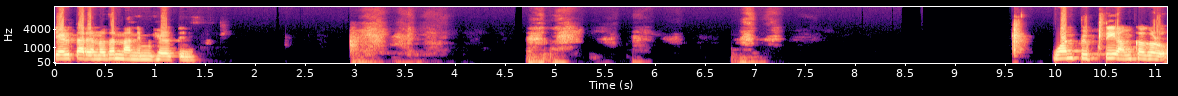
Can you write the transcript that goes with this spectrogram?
ಕೇಳ್ತಾರೆ ಅನ್ನೋದನ್ನ ನಾನು ನಿಮ್ಗೆ ಹೇಳ್ತೀನಿ. ಒನ್ ಫಿಫ್ಟಿ ಅಂಕಗಳು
